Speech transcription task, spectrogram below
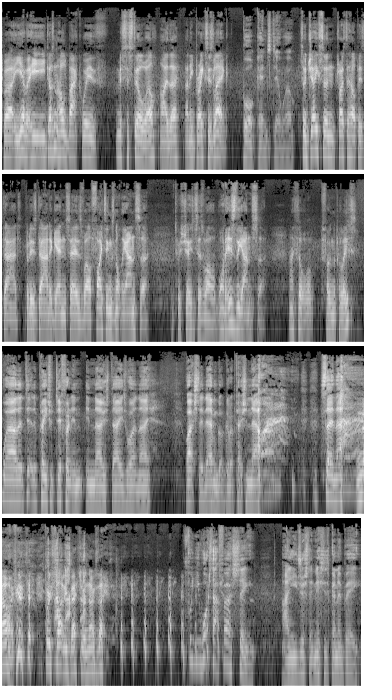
But yeah, but he, he doesn't hold back with Mr. Stillwell either, and he breaks his leg. Poor Ken Stillwell. So Jason tries to help his dad, but his dad again says, "Well, fighting's not the answer." To which Jason says, "Well, what is the answer?" And I thought, "Well, phone the police." Well, the, the police were different in, in those days, weren't they? Well, actually, they haven't got a good reputation now. Saying that, No, I was say probably slightly better in those days. for you watch that first scene, and you just think this is going to be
